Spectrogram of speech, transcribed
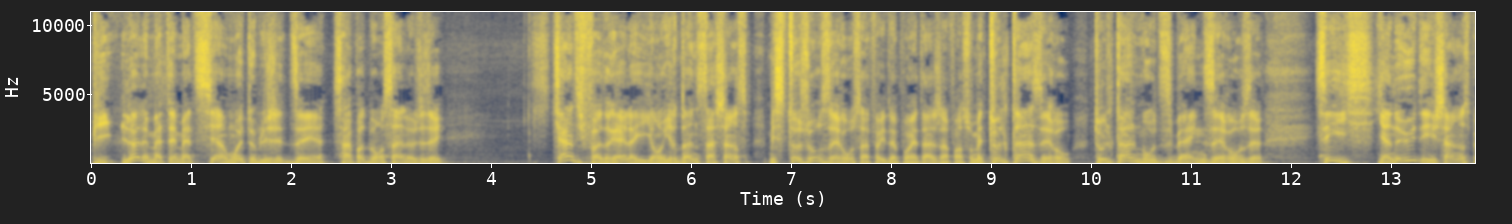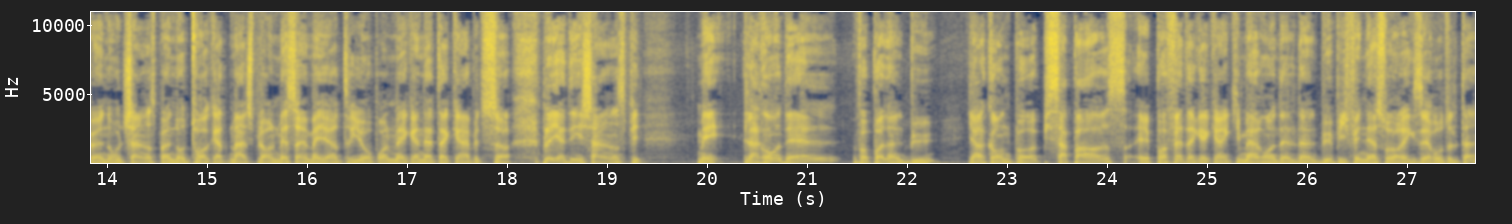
Puis là, le mathématicien en moi est obligé de dire, ça n'a pas de bon sens, là, je veux dire, quand il faudrait, là, on y redonne sa chance. Mais c'est toujours zéro sa feuille de pointage, Jean-François. Mais tout le temps zéro. Tout le temps le maudit bang, zéro, zéro. il y en a eu des chances, puis un autre chance, puis un autre 3-4 matchs, puis là, on le met sur un meilleur trio, puis on le met avec un attaquant, puis tout ça. Puis là, il y a des chances, puis... Mais la rondelle va pas dans le but il en compte pas, puis ça passe, est pas fait à quelqu'un qui met la rondelle dans le but, puis il finit la soirée avec zéro tout le temps.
